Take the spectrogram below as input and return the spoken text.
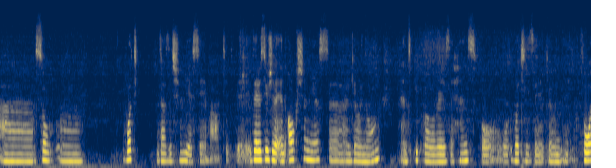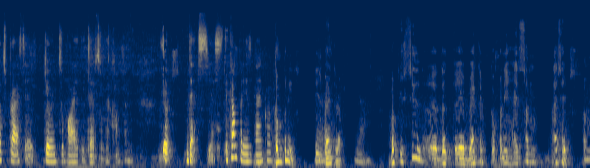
Uh, so, uh, what does the Sharia say about it? There is usually an auction, yes, uh, going on, and people raise their hands for what is the going, for what price they're going to buy the debts of the company. So, Debts? debts, yes. The company is bankrupt. Companies is Yes. bankrupt, yeah. but still uh, the uh, bankrupt company has some assets, some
